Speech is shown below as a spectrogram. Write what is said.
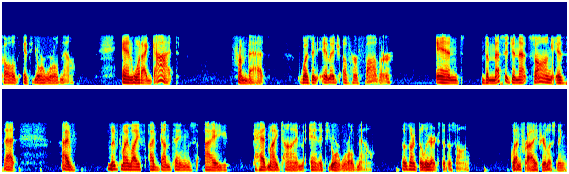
called It's Your World Now. And what I got from that was an image of her father. And the message in that song is that I've lived my life, I've done things, I had my time, and it's your world now. Those aren't the lyrics to the song. Glenn Frey, if you're listening,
